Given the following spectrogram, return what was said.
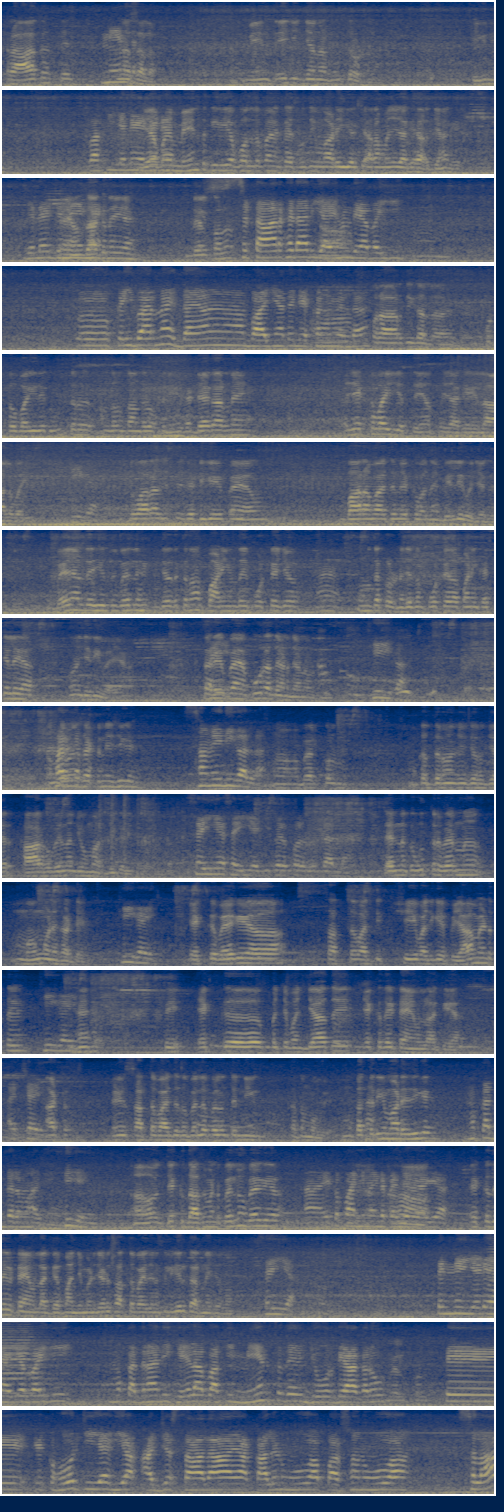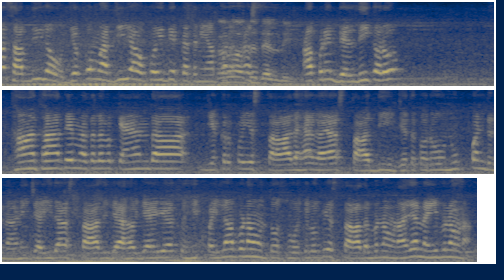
ਖਰਾਕ ਤੇ ਮਿਹਨਤ। ਨਸਲ। ਮਿਹਨਤ ਇਹ ਚੀਜ਼ਾਂ ਨਾਲ ਕਬੂਤਰ ਉੱਡਣਾ ਠੀਕ ਨਹੀਂ? ਬਾਕੀ ਜਿਹੜੇ ਜੇ ਆਪਣੇ ਮਿਹਨਤ ਕੀਤੀ ਆ ਫੁੱਲ ਭਾਵੇਂ ਕਿਸਮਤ ਹੀ ਮਾੜੀ ਆ ਚਾਰਾਂ ਵਜੇ ਜਾ ਕੇ ਹਾਰ ਜਾਾਂਗੇ। ਜਿਹੜੇ ਐ ਹੁੰਦਾ ਕਿ ਜਿਵੇਂ ਨਹੀਂ ਹੈ। ਬਿਲਕੁਲ। ਸਟਾਰ ਖਿਡਾਰੀ ਆਏ ਹਾਂ। ਹੁੰਦੇ ਆ ਬਾਈ ਜੀ। ਕਈ ਵਾਰ ਨਾ ਇਦਾਂ ਆ ਬਾਜੀਆਂ ਤੇ ਦੇਖਣ ਨੂੰ ਮਿਲਦਾ। ਪਰਾਰ ਦੀ ਗੱਲ ਆ। ਭੁੱਟੋ ਬਾਈ ਦੇ ਕਬੂਤਰ ਅੰਦਰੋਂ ਤੰਦਰੁਸਤ ਨਹੀਂ ਛੱਡਿਆ ਕਰਨੇ। ਅਜੇ ਇੱਕ ਵਾਰੀ ਜਿੱਤੇ ਆ ਉੱਥੇ ਜਾ ਕੇ ਲਾਲ ਬਾਈ ਠੀਕ ਆ। ਦੁਬਾਰਾ ਜਿੱਥੇ ਛੱਡੀ ਗਏ ਭੈ 12 ਵਜੇ ਨੂੰ 1 ਵਜੇ ਵਿਹਲੇ ਹੋ ਜਾ ਕਰਦੇ ਬਹਿ ਜਾਂਦੇ ਸੀ ਤੂੰ ਪਹਿਲੇ ਜਦ ਤੱਕ ਨਾ ਪਾਣੀ ਹੁੰਦਾ ਸੀ ਪੋਟੇ 'ਚ ਹਾਂ। ਉਹਨੂੰ ਤੱਕ ਉੱਡਣਾ ਜਦੋਂ ਪੋਟੇ ਦਾ ਪਾਣੀ ਖਿੱਚ ਲਿਆ ਉਹਨੇ ਜਦੀ ਬਹਿ ਜਾਣਾ। ਘਰੇ ਭੈ ਪੂਰਾ ਦਿਨ ਜਾਣਾ ਉੱਡਣਾ ਠੀਕ ਆ। ਅੰਦਰੋਂ ਸੈੱਟ ਨਹੀਂ ਸੀਗੇ। ਸਮੇਂ ਦੀ ਗੱਲ ਆ। ਹਾਂ ਬਿਲਕੁਲ। ਮੁਕੱਦਰਾਂ 'ਚ ਜਦੋਂ ਜਦ ਹਾਰ ਹੋਵੇ ਨਾ ਜੋ ਮਰਜ਼ੀ ਕਰੀ ਚੱਲੋ ਸਹੀ ਹੈ ਸਹੀ ਹੈ ਜੀ ਬਿਲਕੁਲ ਗੱਲ ਆ ਤਿੰਨ ਕਬੂਤਰ ਫਿਰਨ ਮੂੰਹ ਨੇ ਸਾਡੇ। ਠੀਕ ਹੈ ਜੀ। ਇੱਕ ਬਹਿ ਗਿਆ 7 ਵਜੇ 6 ਵਜੇ ਕੇ 50 ਮਿੰਟ ਤੇ। ਠੀਕ ਹੈ ਜੀ। ਹੈਂ। ਤੇ ਇੱਕ 55 ਤੇ ਇੱਕ ਦੇ ਟਾਈਮ ਲੱਗ ਗਿਆ। ਅੱਛਾ ਜੀ। 8 ਯਾਨੀ 7 ਵਜੇ ਤੋਂ ਪਹਿਲਾਂ ਪਹਿਲਾਂ ਤਿੰਨੀ ਖਤਮ ਹੋ ਗਏ। ਮੁਕੱਦਰੀ ਮਾੜੇ ਸੀਗੇ। ਮੁਕੱਦਰ ਮਾਜੀ ਠੀਕ ਹੈ ਜੀ। ਹਾਂ ਉਹ ਇੱਕ 10 ਮਿੰਟ ਪਹਿਲਾਂ ਬਹਿ ਗਿਆ। ਹਾਂ ਇੱਕ 5 ਮਿੰਟ ਪਹਿਲੇ ਰਹਿ ਗਿਆ। ਹਾਂ, ਇੱਕ ਦੇ ਟਾਈਮ ਲੱਗ ਗਿਆ 5 ਮਿੰਟ ਜਿਹੜੇ 7 ਵਜੇ ਨੂੰ ਕਲੀਅਰ ਕਰਨੇ ਜਦੋਂ ਸਹੀ ਆ। ਤਿੰਨੇ ਜਿਹੜੇ ਹੈਗੇ ਆ ਬਾਈ ਜੀ ਮੁਕੱਦਰਾਂ ਦੀ ਖੇਲ ਆ ਬਾਕੀ ਮਿਹਨਤ ਦੇ ਜ਼ੋਰ ਦਿਆ ਕਰੋ। ਬਿਲਕੁਲ। ਤੇ ਇੱਕ ਹੋਰ ਚੀਜ਼ ਹੈਗੀ ਆ ਅੱਜ ਉਸਤਾਦ ਆ ਆ ਕੱਲ ਨੂੰ ਉਹ ਆ ਪਰਸੋਂ ਨੂੰ ਉਹ ਆ ਸਲਾਹ ਸਭ ਦੀ ਲਓ ਜੇ ਕੋ ਮਰਜ਼ੀ ਜਾਓ ਕੋਈ ਦਿੱਕਤ ਨਹੀਂ ਆ ਕਰੋ ਆਪਣੇ ਦਿਲ ਦੀ। ਆਪਣੇ ਦਿਲ ਦੀ ਕਰੋ। ਥਾਂ ਥਾਂ ਤੇ ਮਤਲਬ ਕਹਿਣ ਦਾ ਜੇਕਰ ਕੋਈ ਉਸਤਾਦ ਹੈਗਾ ਆ, ਉਸਤਾਦ ਦੀ ਇੱਜ਼ਤ ਕਰੋ, ਉਹਨੂੰ ਭੰਡਣਾ ਨਹੀਂ ਚਾਹੀਦਾ, ਉਸਤਾਦ ਜਿਹੋ ਜਿਹਾ ਵੀ ਤੁਸੀਂ ਪਹਿਲਾਂ ਬਣਾਉਣ ਤੋਂ ਸੋਚ ਲਓ ਵੀ ਉਸਤਾਦ ਬਣਾਉਣਾ ਜਾਂ ਨਹੀਂ ਬਣਾਉਣਾ।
